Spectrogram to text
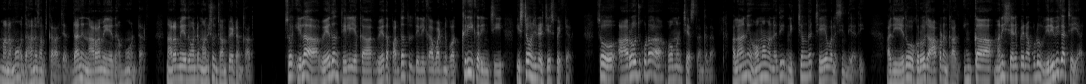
మనము దహన సంస్కారాలు చేయాలి. దాన్ని నరమేధము అంటారు. నరమేధం అంటే మనుషులను చంపేయటం కాదు. సో ఇలా వేదం తెలియక వేద పద్ధతులు తెలియక వాటిని వక్రీకరించి ఇష్టం వచ్చినట్టు చేసి పెట్టారు. సో ఆ రోజు కూడా హోమం చేస్తాం కదా. అలానే హోమం అనేది నిత్యంగా చేయవలసిందే అది. అది ఏదో ఒక రోజు ఆపడం కాదు. ఇంకా మనిషి చనిపోయినప్పుడు విరివిగా చేయాలి.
